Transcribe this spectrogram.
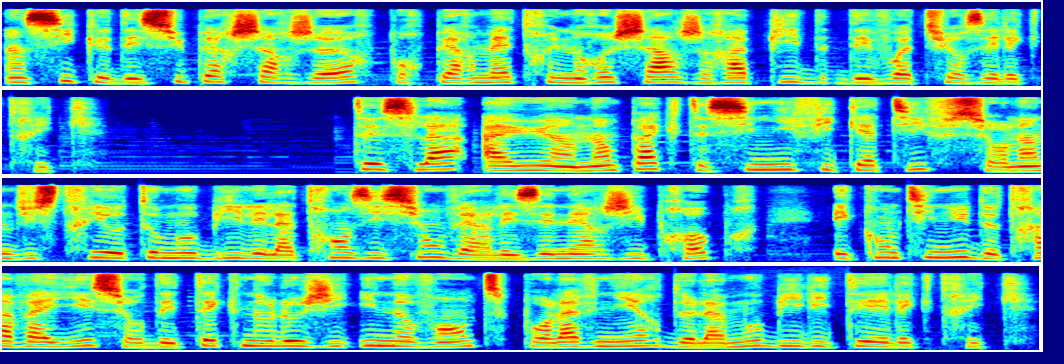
ainsi que des superchargeurs pour permettre une recharge rapide des voitures électriques. Tesla a eu un impact significatif sur l'industrie automobile et la transition vers les énergies propres, et continue de travailler sur des technologies innovantes pour l'avenir de la mobilité électrique.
